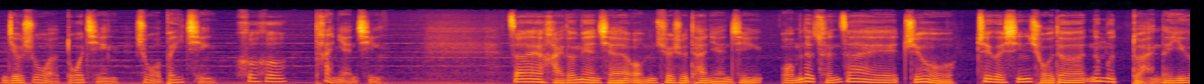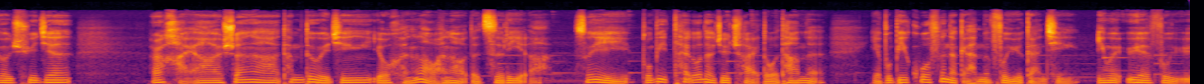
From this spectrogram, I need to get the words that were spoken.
你就说我多情，说我悲情，呵呵，太年轻。在海的面前，我们确实太年轻。我们的存在只有这个星球的那么短的一个区间，而海啊、山啊，他们都已经有很老很老的资历了，所以不必太多的去揣度他们。也不必过分的给他们赋予感情，因为越赋予，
